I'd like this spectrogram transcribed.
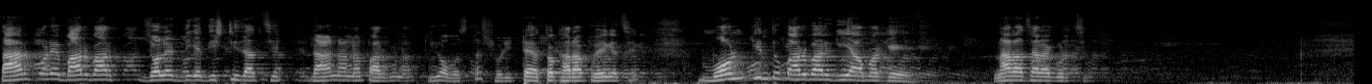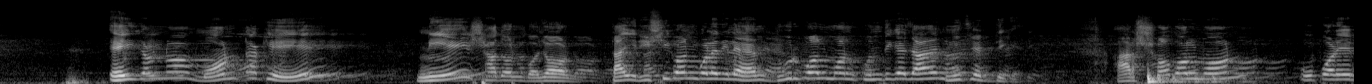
তারপরে বারবার জলের দিকে দৃষ্টি যাচ্ছে। না না না, পারব না। কি অবস্থা? শরীরটা এত খারাপ হয়ে গেছে। মন কিন্তু বারবার গিয়ে আমাকে নাড়াচাড়া করছে। এই জন্য মনটাকে নিয়েই সাধন ভজন। তাই ঋষিগণ বলে দিলেন, দুর্বল মন কোন দিকে যায়? নিচের দিকে। আর সবল মন উপরের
